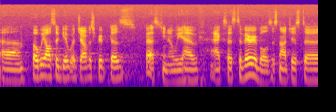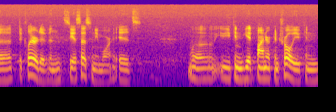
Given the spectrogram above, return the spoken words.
um, but we also get what JavaScript does best. You know, we have access to variables. It's not just uh, declarative in CSS anymore. It's well, you can get finer control. You can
